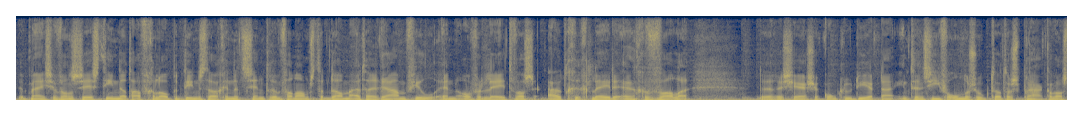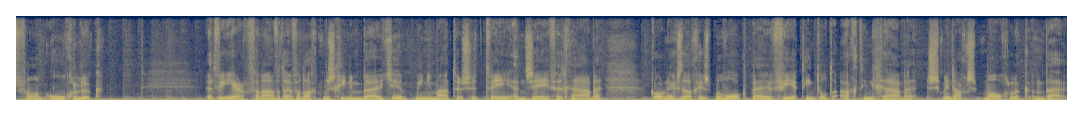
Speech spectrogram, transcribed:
Het meisje van 16 dat afgelopen dinsdag in het centrum van Amsterdam uit een raam viel en overleed was uitgegleden en gevallen. De recherche concludeert na intensief onderzoek dat er sprake was van een ongeluk. Het weer, vanavond en vannacht misschien een buitje, minima tussen 2 en 7 graden. Koningsdag is bewolkt bij 14 tot 18 graden, smiddags mogelijk een bui.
